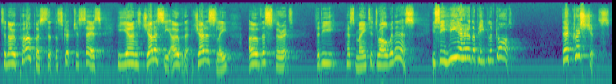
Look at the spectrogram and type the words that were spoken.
to no purpose that the scripture says he yearns jealousy over the, jealously over the spirit that he has made to dwell within us? You see, here are the people of God. They're Christians.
